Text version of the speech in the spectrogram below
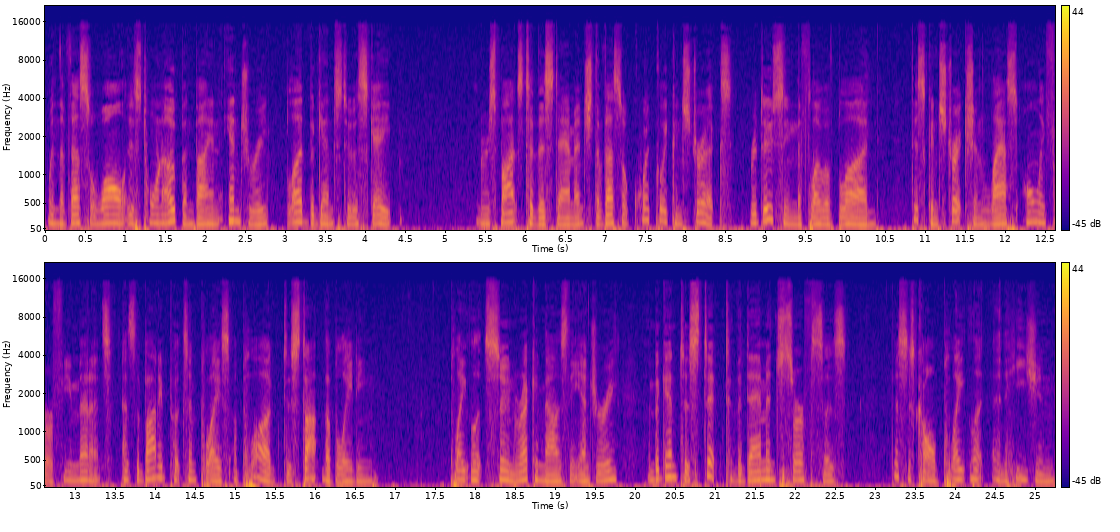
When the vessel wall is torn open by an injury, blood begins to escape. In response to this damage, the vessel quickly constricts, reducing the flow of blood. This constriction lasts only for a few minutes as the body puts in place a plug to stop the bleeding. Platelets soon recognize the injury and begin to stick to the damaged surfaces. This is called platelet adhesion.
